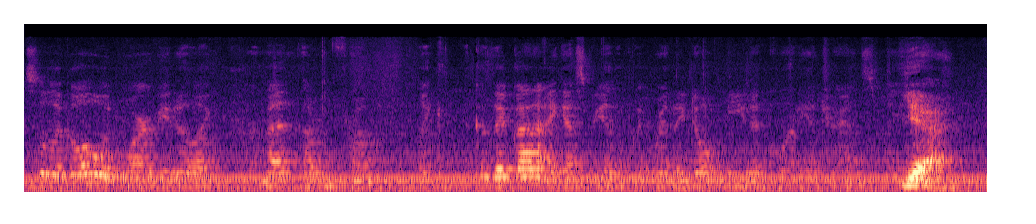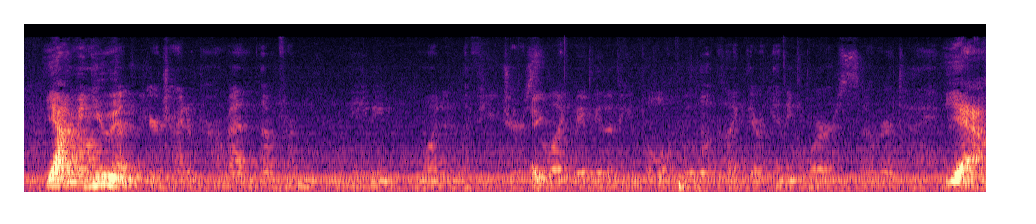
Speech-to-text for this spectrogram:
So the goal would more be to like prevent them from like because they've got to I guess be at the point where they don't need a cornea transplant. Yeah, yeah. I mean, you would. You're trying to prevent them from needing one in the future. So like maybe the people who look like they're getting worse over time. Yeah,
